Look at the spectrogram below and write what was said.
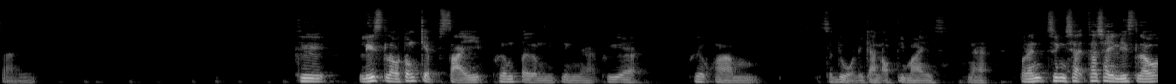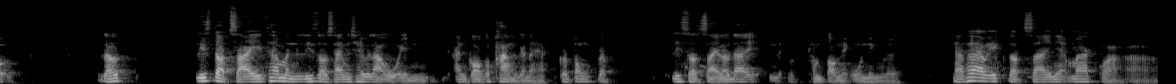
size คือ list เราต้องเก็บไซส์เพิ่มเติมนิดนึงนะเพื่อเพื่อความ สะดวกในการ optimize นะฮะเพราะฉะนั้นซึ่งใช้ถ้าใช้ list แล้ว แล้ว list dot size ถ้ามัน list dot size มันใช้เวลา on อันกอก็พังเหมือนกันนะฮะ ก็ต้องแบบ list dot size เราได้คำตอบใน o 1เลยนะถ้า lx dot size เนี่ยมากกว่าอ่า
